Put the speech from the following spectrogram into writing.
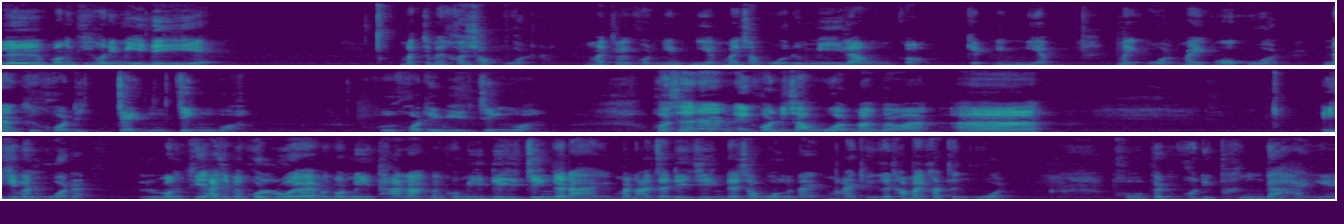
หรือบางทีคนที่มีดี มักจะไม่ค่อยชอบอวด มักจะเป็นคนเงียบๆไม่ชอบอวดหรือมีแล้วก็เก็บเงียบๆไม่อวดไม่โอ้อวด นั่นคือคนที่เจ๋งจริงว่ะ คือคนที่มีจริงว่ะ เพราะฉะนั้นไอ้คนที่ชอบอวดมากแบบว่า อ่าไอ้ที่มันอวดอะบางทีอาจจะเป็นคนรวยเป็นคนมีฐานะเป็นคนมีดีจริงก็ได้ มันอาจจะดีจริงแต่ชอบอวดก็ได้หมายถึงก็ทำไมเขาถึงอวด เพราะว่าเป็นคนที่พึ่งได้ไง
